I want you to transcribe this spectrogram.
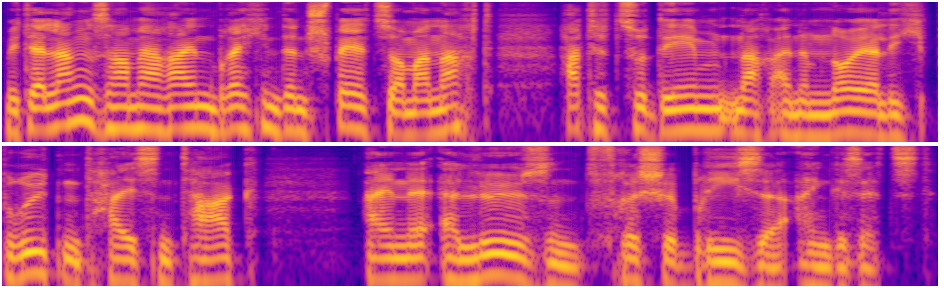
Mit der langsam hereinbrechenden Spätsommernacht hatte zudem nach einem neuerlich brütend heißen Tag eine erlösend frische Brise eingesetzt.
